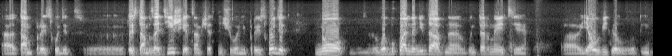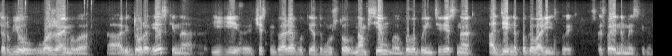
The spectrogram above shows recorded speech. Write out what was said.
э, там происходит, то есть там затишье, там сейчас ничего не происходит. Но вот буквально недавно в интернете я увидел интервью уважаемого Виктора Эскина, и, честно говоря, вот я думаю, что нам всем было бы интересно отдельно поговорить бы с господином Эскиным.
